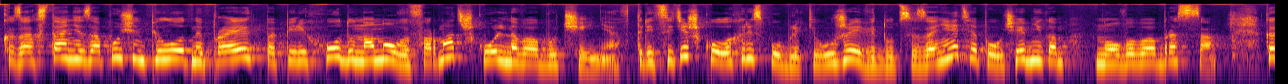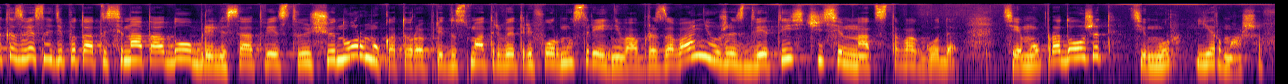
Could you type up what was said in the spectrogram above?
В Казахстане запущен пилотный проект по переходу на новый формат школьного обучения. В 30 школах республики уже ведутся занятия по учебникам нового образца. Как известно, депутаты Сената одобрили соответствующую норму, которая предусматривает реформу среднего образования уже с 2017 года. Тему продолжит Тимур Ермашев.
